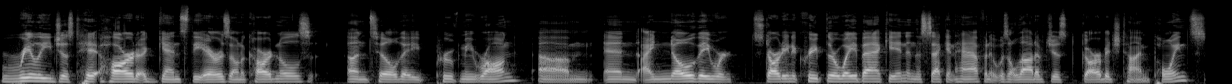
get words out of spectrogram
really just hit hard against the Arizona Cardinals until they prove me wrong. Um, and I know they were starting to creep their way back in in the second half, and it was a lot of just garbage time points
